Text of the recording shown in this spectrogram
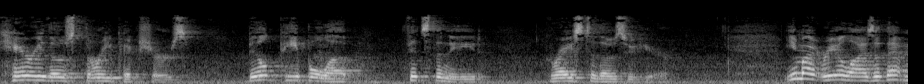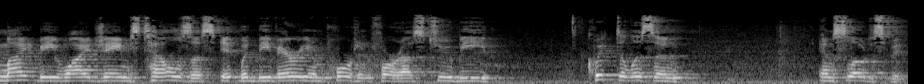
carry those three pictures build people up, fits the need, grace to those who hear. You might realize that that might be why James tells us it would be very important for us to be quick to listen and slow to speak.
